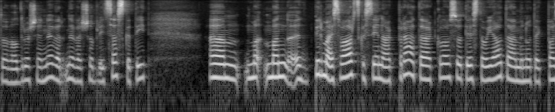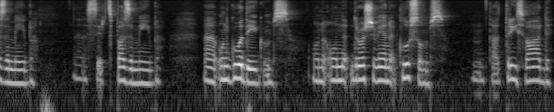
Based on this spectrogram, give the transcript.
to vēl droši vien nevar, nevar šobrīd saskatīt. Um, man, man pirmais vārds, kas ienāk prātā, klausoties tavu jautājumu, ir noteikti pazemība, sirds pazemība un godīgums un, un droši vien klusums. Tādi trīs vārdi.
